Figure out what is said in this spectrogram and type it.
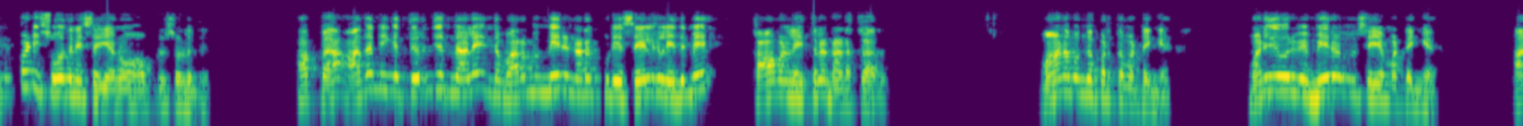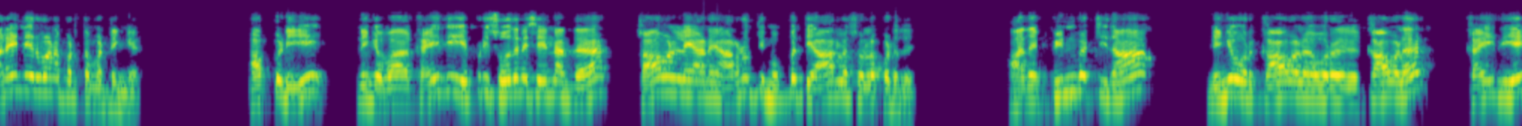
எப்படி சோதனை செய்யணும் அப்படின்னு சொல்லுது. அப்ப அதை நீங்க தெரிஞ்சிருந்தாலே இந்த வரம்பு மீறி நடக்கக்கூடிய செயல்கள் எதுவுமே காவல் நிலையத்துல நடக்காது. மானபங்கப்படுத்த மாட்டீங்க. மனித உரிமை மீறல்கள் செய்ய மாட்டீங்க. அரை நிர்வாணப்படுத்த மாட்டீங்க. அப்படி நீங்க வ- கைதியை எப்படி சோதனை செய்யணும் அந்த காவல் நிலைய ஆணையம் அறுநூத்தி முப்பத்தி ஆறுல சொல்லப்படுது. அதை பின்பற்றி தான் நீங்க ஒரு காவல ஒரு காவலர் கைதியை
